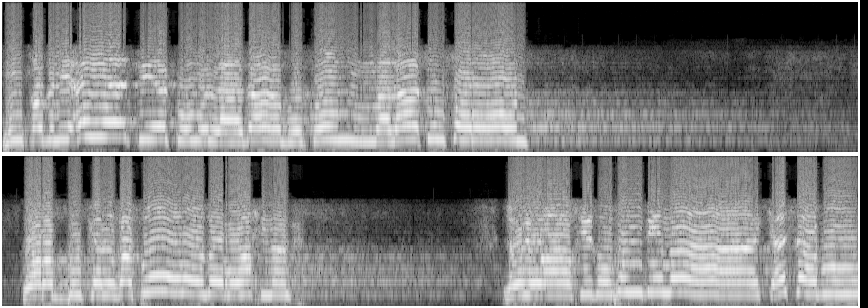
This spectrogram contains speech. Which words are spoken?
من قبل أن يأتيكم العذاب ثم لا تنصرون. وربك الغفور ذو الرحمة. لو يؤاخذهم بما كسبوا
